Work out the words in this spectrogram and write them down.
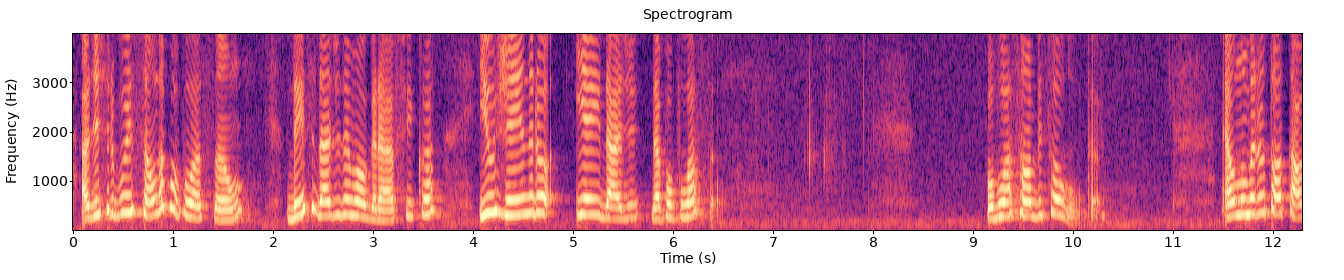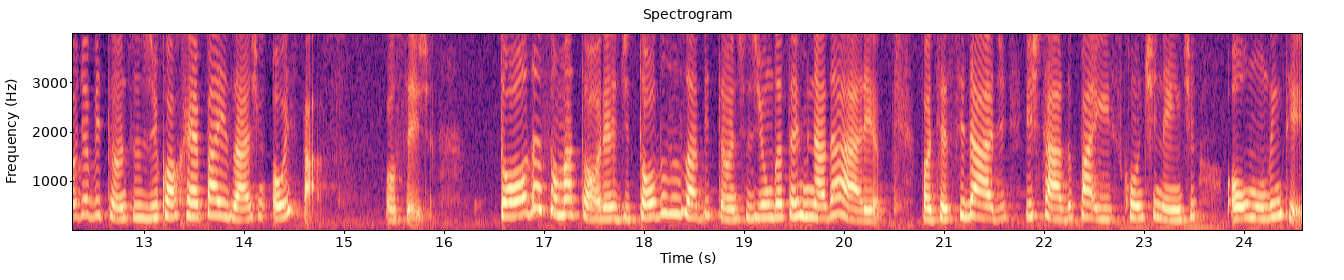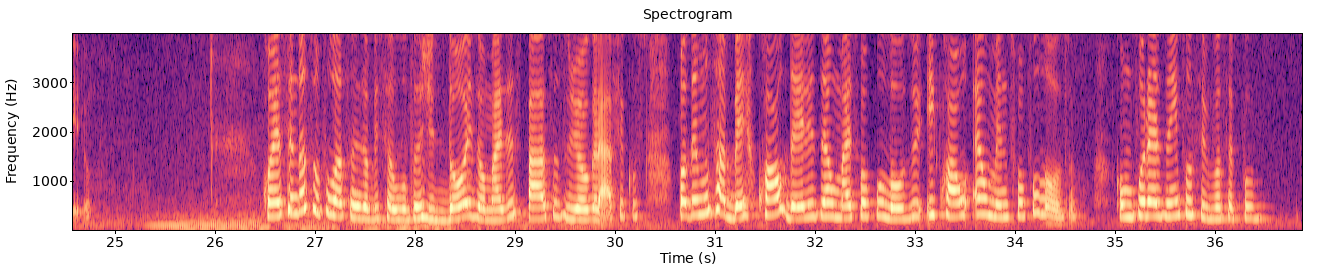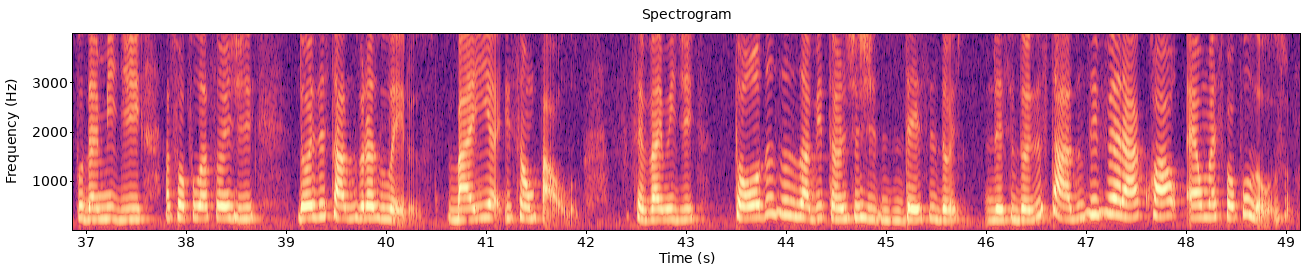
a distribuição da população, densidade demográfica e o gênero e a idade da população. População absoluta. É o número total de habitantes de qualquer paisagem ou espaço, ou seja, toda a somatória de todos os habitantes de uma determinada área. Pode ser cidade, estado, país, continente ou o mundo inteiro. Conhecendo as populações absolutas de dois ou mais espaços geográficos, podemos saber qual deles é o mais populoso e qual é o menos populoso. Como, por exemplo, se você puder medir as populações de dois estados brasileiros, Bahia e São Paulo. Você vai medir todos os habitantes de, desses, dois, desses dois estados e verá qual é o mais populoso.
